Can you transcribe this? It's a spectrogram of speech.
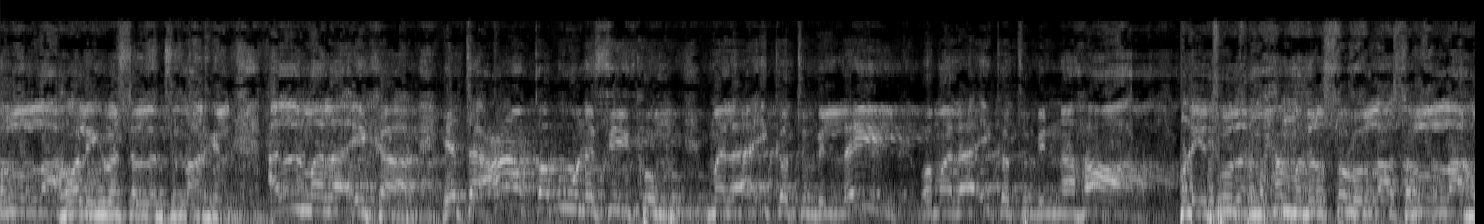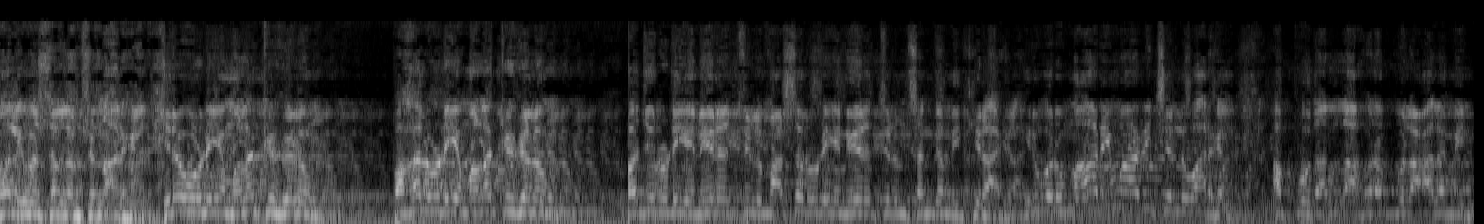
ஸல்லல்லாஹு அலைஹி வஸல்லம் சொன்னார்கள் அல் மலாயிகா யதஆகபூன ஃபீக்கும் மலாயிகத்து பில்லைல் வ மலாயிகத்து ஹிஜ்ரத்து பின் நஹார் உடைய தூதர் முகமது ரசூலுல்லா சல்லாஹ் அலி சொன்னார்கள் இரவுடைய மலக்குகளும் பகலுடைய மலக்குகளும் பஜருடைய நேரத்திலும் அசருடைய நேரத்திலும் சங்கமிக்கிறார்கள். இருவரும் மாறி மாறி செல்லுவார்கள். அப்போது அல்லாஹ் ரபுல் ஆலமின்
